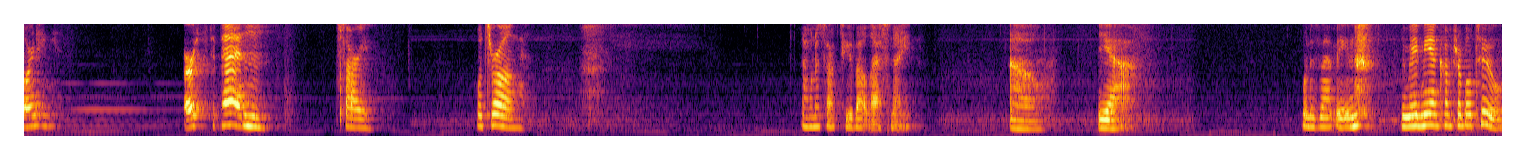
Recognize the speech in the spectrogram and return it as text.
Morning. Earth to pen. Hmm. Sorry. What's wrong? I wanna talk to you about last night. Oh, yeah. What does that mean? You made me uncomfortable too.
